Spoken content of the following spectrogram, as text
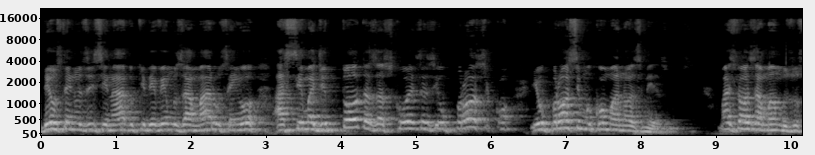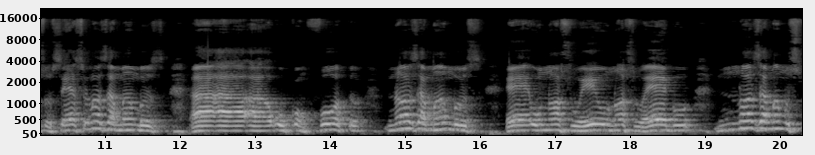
Deus tem nos ensinado que devemos amar o Senhor acima de todas as coisas e o próximo, e o próximo como a nós mesmos. Mas nós amamos o sucesso, nós amamos a, a, a, o conforto, nós amamos é, o nosso eu, o nosso ego, nós amamos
